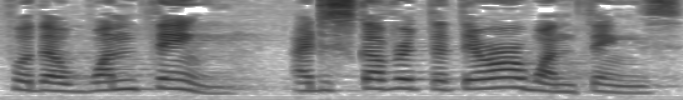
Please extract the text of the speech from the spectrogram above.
for the one thing, I discovered that there are one things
